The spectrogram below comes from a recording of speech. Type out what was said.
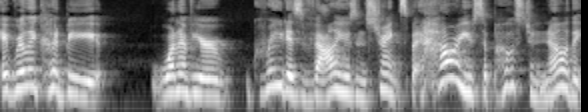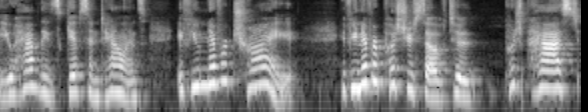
it really could be one of your greatest values and strengths. But how are you supposed to know that you have these gifts and talents if you never try? If you never push yourself to push past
